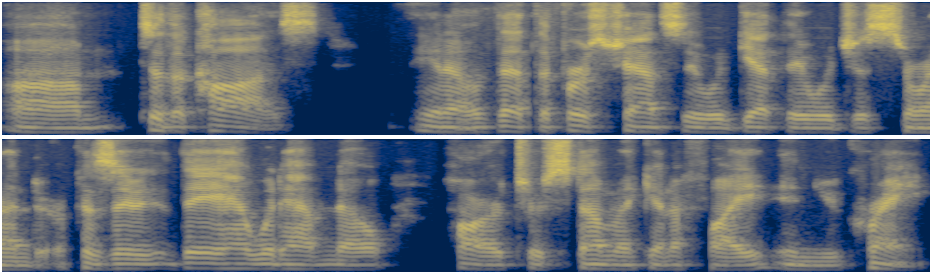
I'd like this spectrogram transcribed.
um, to the cause. You know, that the first chance they would get, they would just surrender because they, they would have no heart or stomach in a fight in Ukraine.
